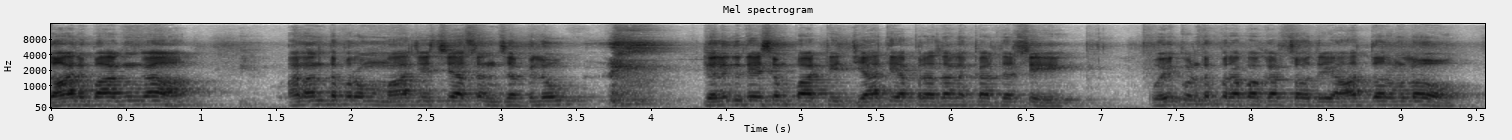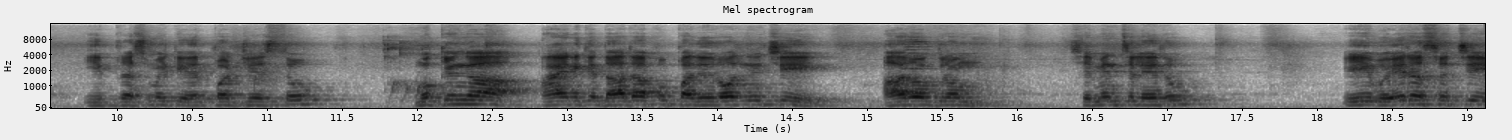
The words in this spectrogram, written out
దాని భాగంగా అనంతపురం మాజీ శాసనసభ్యులు తెలుగుదేశం పార్టీ జాతీయ ప్రధాన కార్యదర్శి వైకుంఠ ప్రభాకర్ చౌదరి ఆధ్వర్యంలో ఈ ప్రెస్ మీట్ ఏర్పాటు చేస్తూ ముఖ్యంగా ఆయనకి దాదాపు పది రోజుల నుంచి ఆరోగ్యం క్షమించలేదు. ఈ వైరస్ వచ్చి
